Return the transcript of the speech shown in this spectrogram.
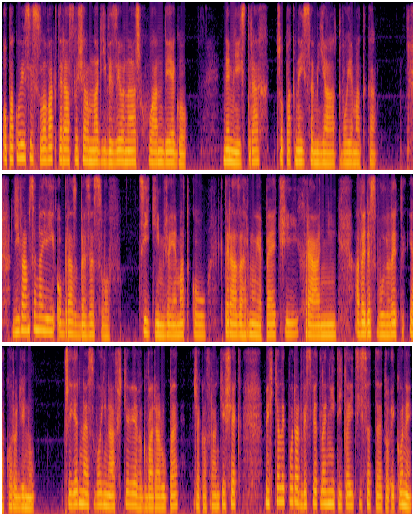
opakuji si slova, která slyšel mladý vizionář Juan Diego. Neměj strach, co pak nejsem já, tvoje matka. Dívám se na její obraz beze slov. Cítím, že je matkou, která zahrnuje péčí, chrání a vede svůj lid jako rodinu. Při jedné svojí návštěvě v Guadalupe, řekl František, mi chtěli podat vysvětlení týkající se této ikony,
